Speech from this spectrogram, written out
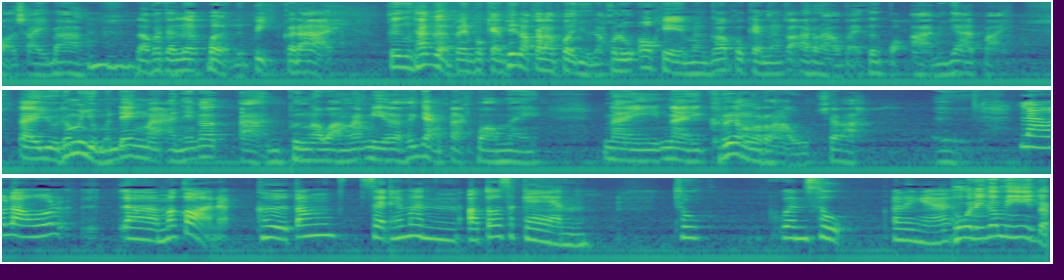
ขอใช้บ้าง เราก็จะเลือกเปิดหรือปิดก็ได้ ซึ่งถ้าเกิดเป็นโปรแกรมที่เรากำลังเปิดอยู่เราก็รู้โอเค มันก็โปรแกรมนั้นก็อาราวไปคือปออนุญาตไป แต่อยู่ถ้ามันอยู่มันเด้งมา อันนี้ก็อ่าพึงระวังแล้วมีอะไรสักอย่างแปลกปลอมในในในเครื่องเราใช่ปะเออแล้วแล้วเอ่อเมื่อก่อนอะคือต้องเซตให้มัน auto scan ทุกวันศุกร์อะไรเงี้ยทุกวันนี้ก็มีแต่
